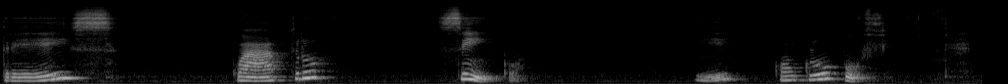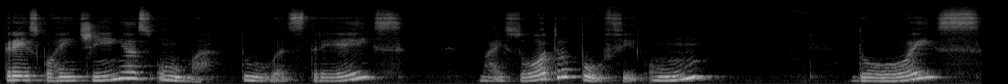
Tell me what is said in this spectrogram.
três, quatro, cinco. E concluo o puff. Três correntinhas, uma, duas, três, mais outro puff. Um, dois,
